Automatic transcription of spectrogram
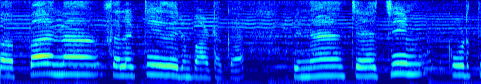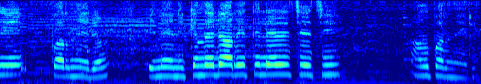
പപ്പ എന്നെ സെലക്ട് ചെയ്ത് തരും പാട്ടൊക്കെ. പിന്നെ ചേച്ചിയും കൂടുതൽ പറഞ്ഞു തരും. പിന്നെ എനിക്കെന്തായാലും അറിയത്തില്ല ചേച്ചി അത് പറഞ്ഞു തരും.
